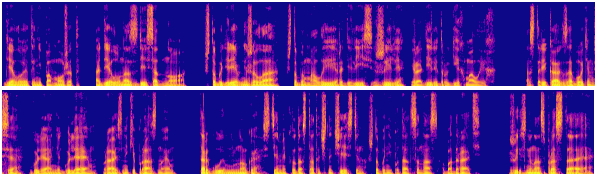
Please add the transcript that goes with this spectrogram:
делу это не поможет. А дело у нас здесь одно — чтобы деревня жила, чтобы малые родились, жили и родили других малых. О стариках заботимся, гуляние гуляем, праздники празднуем, Торгуем немного с теми, кто достаточно честен, чтобы не пытаться нас ободрать. Жизнь у нас простая,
